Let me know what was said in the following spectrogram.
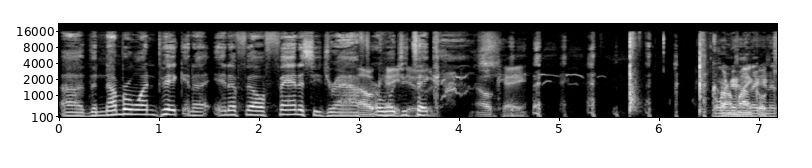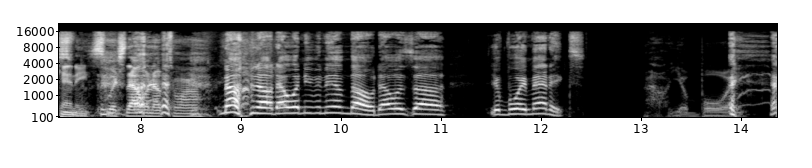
uh, the number one pick in an NFL fantasy draft, Okay, or would you dude. take? Okay. I wonder Carmichael Kenny. s- switch that one up tomorrow. no, no, that wasn't even him though. That was uh, your boy Mannix. Oh, your boy.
